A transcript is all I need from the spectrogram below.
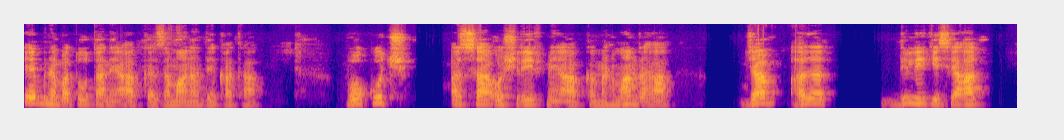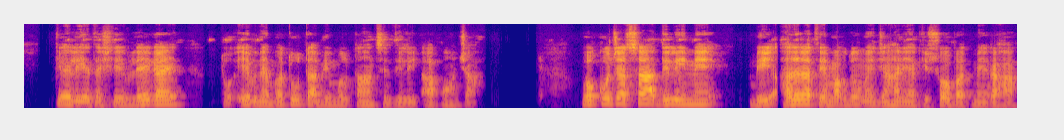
ابن بطوطہ نے آپ کا زمانہ دیکھا تھا۔ وہ کچھ عرصہ اس شریف میں آپ کا مہمان رہا۔ جب حضرت دلی کی سیاحت کے لیے تشریف لے گئے تو ابن بطوطہ بھی ملتان سے دلی آ پہنچا۔ وہ کچھ عرصہ دلی میں بھی حضرت مخدوم جہانیہ کی صحبت میں رہا۔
